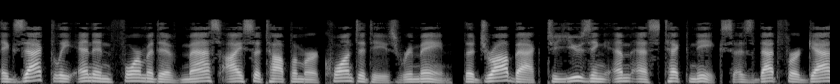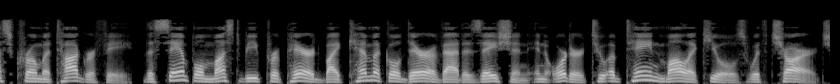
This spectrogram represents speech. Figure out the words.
exactly n-informative mass isotopomer quantities remain. The drawback to using MS techniques is that for gas chromatography, the sample must be prepared by chemical derivatization in order to obtain molecules with charge.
